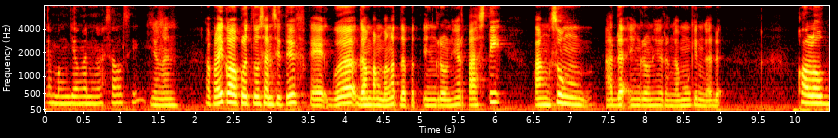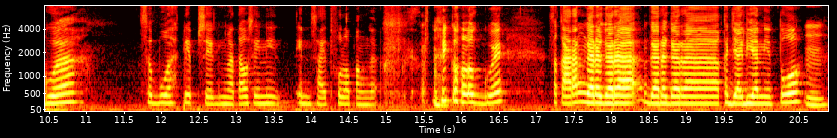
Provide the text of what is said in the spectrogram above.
emang jangan ngasal sih Jangan apalagi kalau kulit lo sensitif kayak gue gampang banget dapet ingrown hair pasti langsung ada ingrown hair nggak mungkin nggak ada. kalau gue sebuah tips ya nggak tahu sih ini insightful apa enggak tapi kalau gue sekarang gara-gara gara-gara kejadian itu Hmm.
